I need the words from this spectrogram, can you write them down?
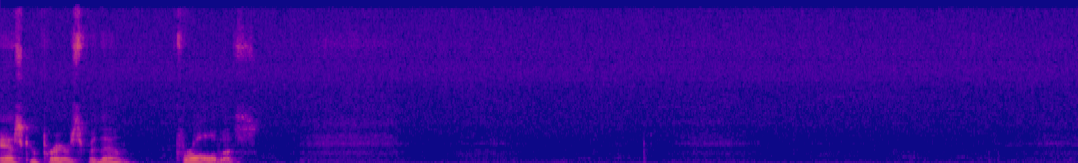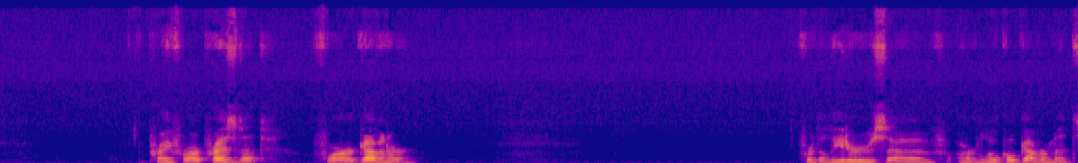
Ask your prayers for them, for all of us. Pray for our president, for our governor, for the leaders of our local governments,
